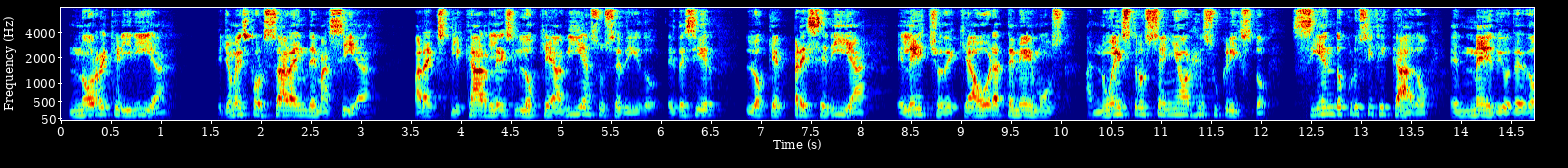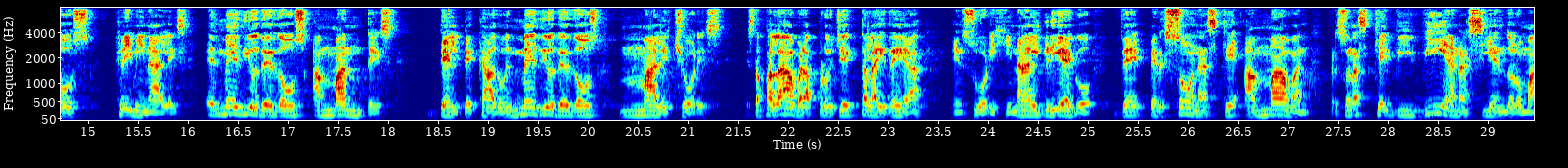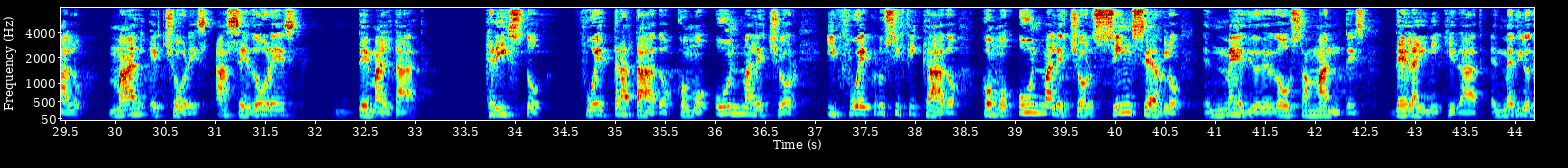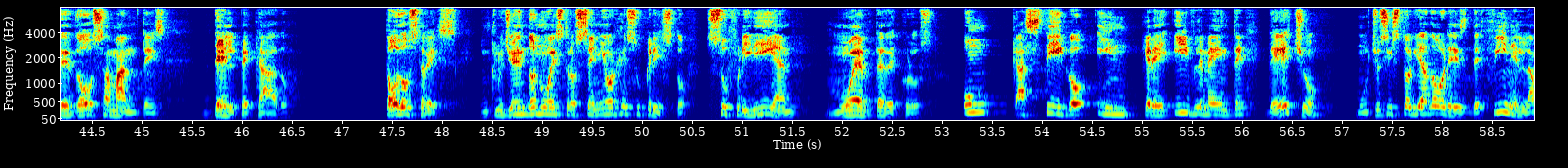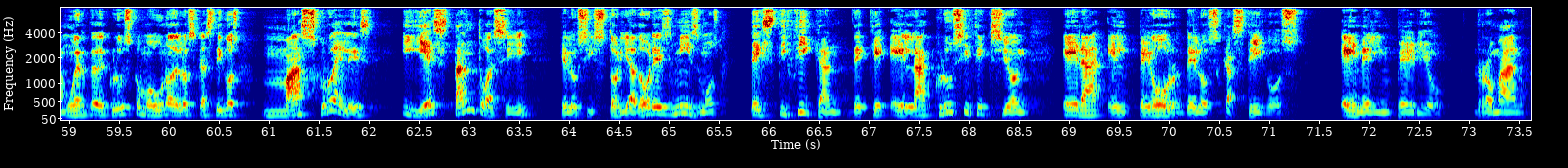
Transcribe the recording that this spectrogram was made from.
No requeriría que yo me esforzara en demasía para explicarles lo que había sucedido, es decir, lo que precedía el hecho de que ahora tenemos a nuestro Señor Jesucristo siendo crucificado en medio de dos criminales, en medio de dos amantes del pecado, en medio de dos malhechores. Esta palabra proyecta la idea en su original griego de personas que amaban, personas que vivían haciendo lo malo, malhechores, hacedores de maldad. Cristo fue tratado como un malhechor y fue crucificado como un malhechor sin serlo en medio de dos amantes de la iniquidad, en medio de dos amantes del pecado. Todos tres, incluyendo nuestro Señor Jesucristo, sufrirían muerte de cruz. Un castigo increíblemente. De hecho, muchos historiadores definen la muerte de cruz como uno de los castigos más crueles y es tanto así que los historiadores mismos testifican de que la crucifixión era el peor de los castigos en el imperio romano.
